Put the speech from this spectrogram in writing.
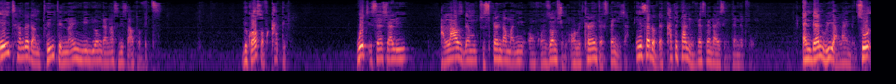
829 million Ghana cedis out of it because of capping, which essentially allows them to spend that money on consumption or recurrent expenditure instead of the capital investment that is intended for. And then realignment. So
